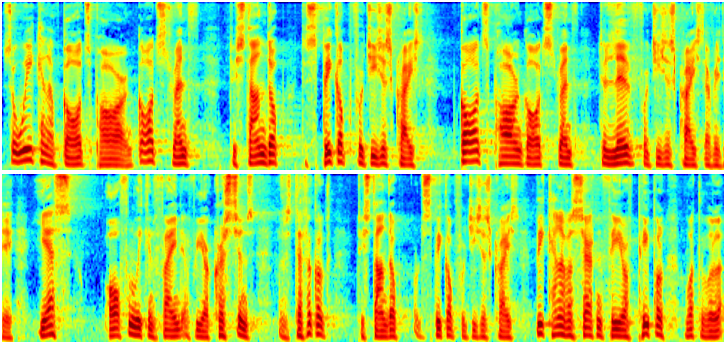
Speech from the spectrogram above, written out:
So we can have God's power and God's strength to stand up, to speak up for Jesus Christ, God's power and God's strength to live for Jesus Christ every day. Yes, often we can find if we are Christians that it's difficult to stand up or to speak up for Jesus Christ. We can have a certain fear of people, what they will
